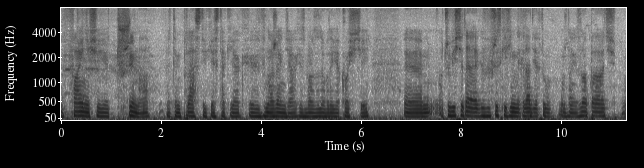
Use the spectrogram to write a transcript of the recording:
y, fajnie się je trzyma. Ten plastik jest taki jak y, w narzędziach, jest bardzo dobrej jakości. Em, oczywiście tak jak we wszystkich innych radiach tu można je złapać. No,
